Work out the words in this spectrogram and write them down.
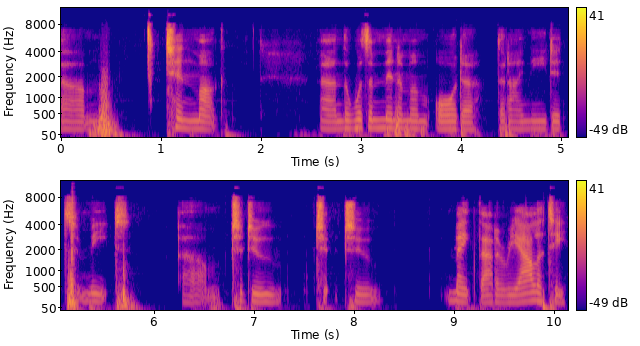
um, tin mug. And there was a minimum order that I needed to meet um, to do to, to make that a reality.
